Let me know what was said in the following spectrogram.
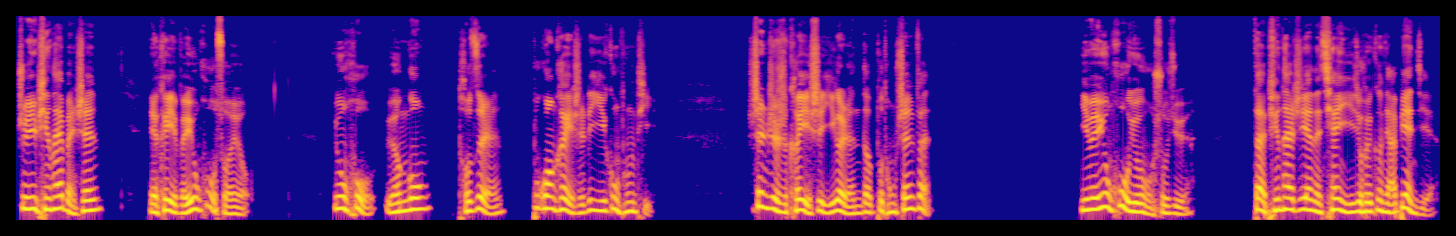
至于平台本身，也可以为用户所有。用户、员工、投资人不光可以是利益共同体，甚至是可以是一个人的不同身份。因为用户拥有数据，在平台之间的迁移就会更加便捷。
